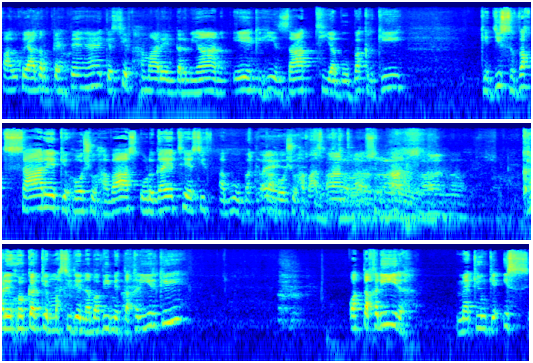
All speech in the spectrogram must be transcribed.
فاروق اعظم کہتے ہیں کہ صرف ہمارے درمیان ایک ہی ذات تھی ابو بکر کی کہ جس وقت سارے کے ہوش و حواس اڑ گئے تھے صرف ابو بکر کا ہوش و حواس کھڑے ہو کر کے مسجد نبوی میں تقریر کی۔ اور تقریر میں کیونکہ اس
